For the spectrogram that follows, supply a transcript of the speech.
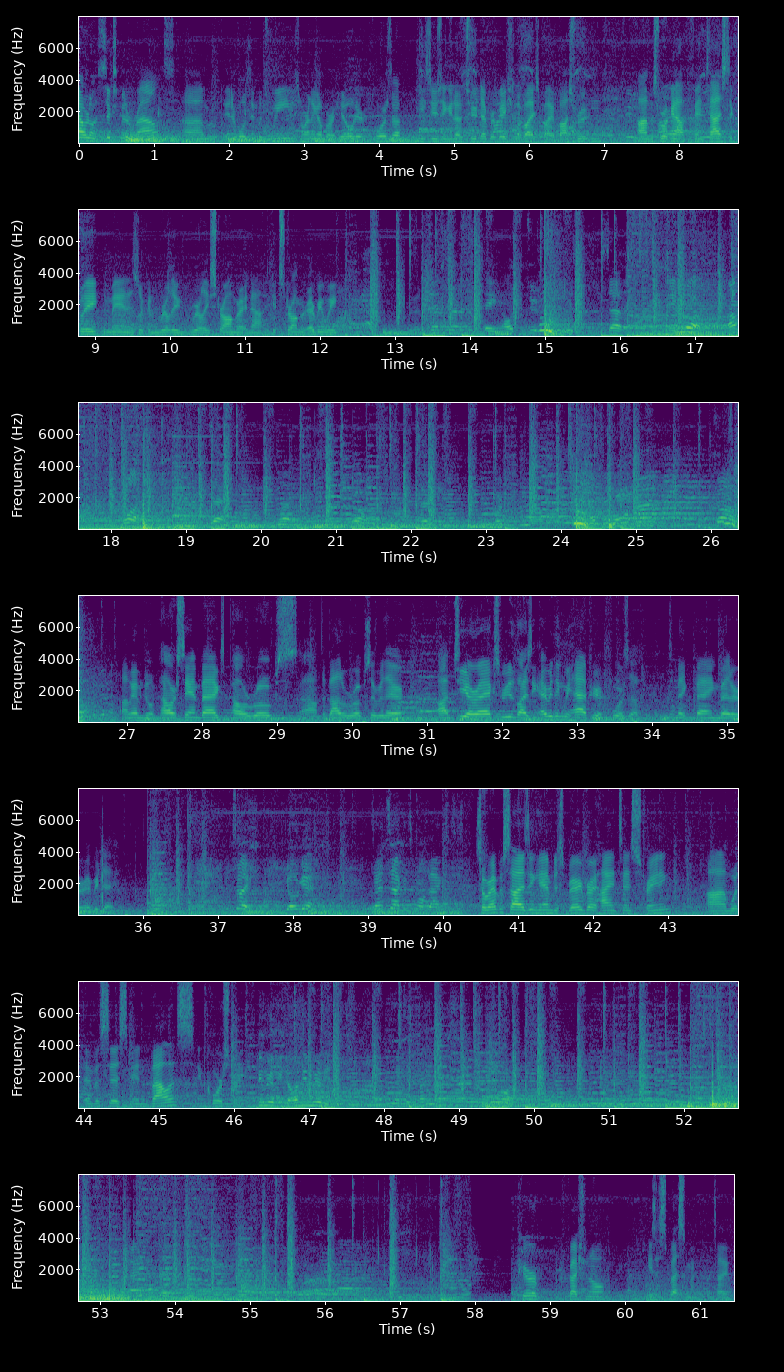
now we're doing six minute rounds um, with intervals in between. He's running up our hill here at Forza. He's using an O2 deprivation device by Bas Rutten. Um, it's working out fantastically. The man is looking really, really strong right now. He gets stronger every week. Eight, all two, seven, eight, four, up, one, Um, we have been doing power sandbags, power ropes, um, the battle ropes over there. Um, TRX, we're utilizing everything we have here at Forza to make bang better every day. Keep it tight. Go again. 10 seconds, on, bang. So we're emphasizing him just very, very high intense training um, with emphasis in balance and core strength. Let me move you, Joe. Let me move you. Pure professional. He's a specimen, I tell you.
